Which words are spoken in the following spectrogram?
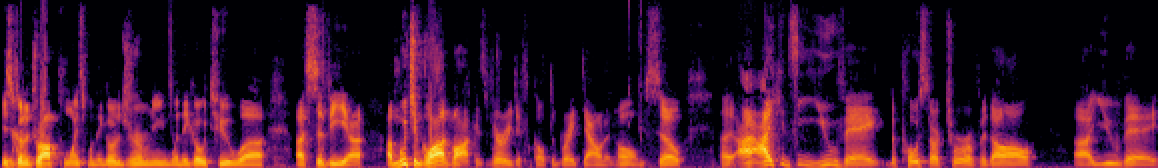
is going to drop points when they go to Germany, when they go to uh, uh, Sevilla. Uh, Gladbach is very difficult to break down at home. So uh, I, I, can see Juve, the post Arturo Vidal uh, Juve,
